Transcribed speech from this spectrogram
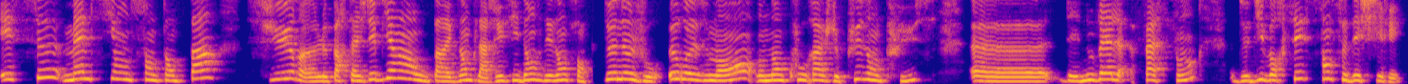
et ce même si on ne s'entend pas sur euh, le partage des biens ou par exemple la résidence des enfants. De nos jours, heureusement, on encourage de plus en plus euh, des nouvelles façons de divorcer sans se déchirer.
